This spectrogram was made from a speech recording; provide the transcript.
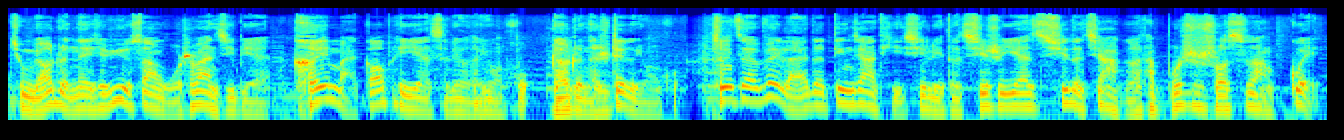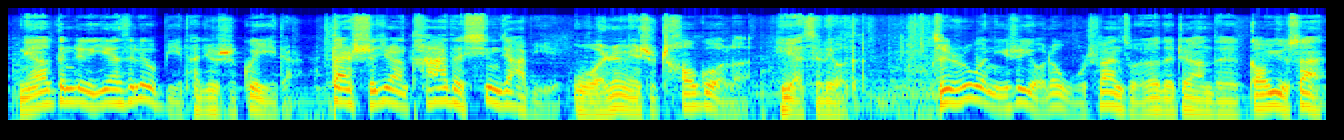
就瞄准那些预算五十万级别可以买高配 ES 六的用户，瞄准的是这个用户。所以在未来的定价体系里头，其实 ES 七的价格它不是说算贵，你要跟这个 ES 六比，它就是贵一点，但实际上它的性价比，我认为是超过了 ES 六的。所以，如果你是有着五十万左右的这样的高预算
